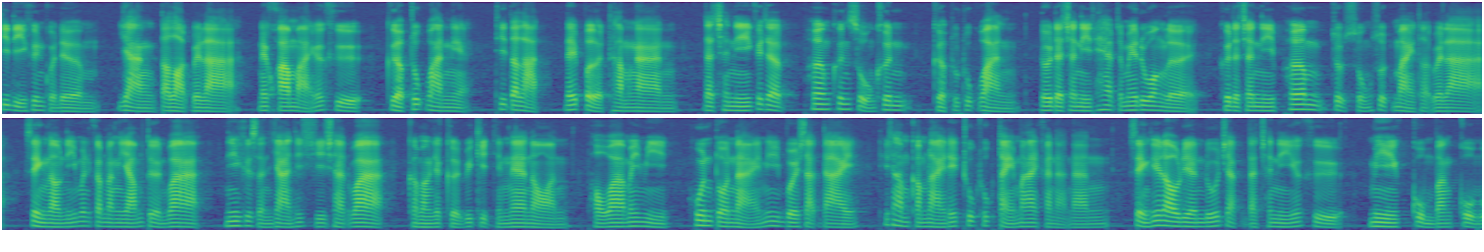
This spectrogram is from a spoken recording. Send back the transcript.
ที่ดีขึ้นกว่าเดิม อย่างตลอดเวลา ในความหมายก็คือเกือบทุกวันเนี่ยที่ตลาดได้เปิดทำงาน ดัชนีก็จะเพิ่มขึ้นสูงขึ้นเกือบทุกๆวัน โดยดัชนีแทบจะไม่ร่วงเลย คือดัชนีเพิ่มจุดสูงสุดใหม่ตลอดเวลา สิ่งเหล่านี้มันกำลังย้ำเตือนว่า นี่คือสัญญาณที่ชี้ชัดว่ากำลังจะเกิดวิกฤตอย่างแน่นอน เพราะว่าไม่มีหุ้นตัวไหนไม่มีบริษัทใดที่ทำกำไรได้ทุกๆไตรมาสขนาดนั้น สิ่งที่เราเรียนรู้จากดัชนีก็คือ มีกลุ่มบางกลุ่ม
